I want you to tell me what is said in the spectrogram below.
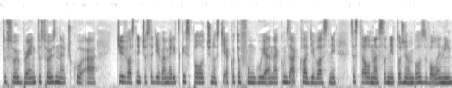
tú svoju brand, tú svoju značku a tiež vlastne čo sa deje v americkej spoločnosti, ako to funguje a na akom základe vlastne sa stalo následne to, že on bol zvolený.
